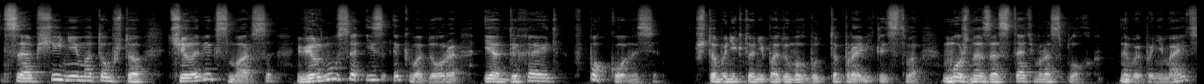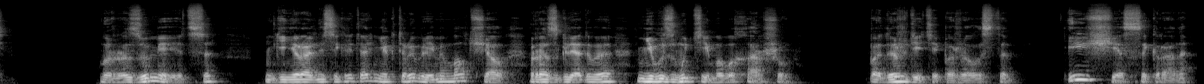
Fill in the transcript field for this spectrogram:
сообщением о том, что человек с Марса вернулся из Эквадора и отдыхает в Поконосе, чтобы никто не подумал, будто правительство можно застать врасплох. Вы понимаете? Разумеется. Генеральный секретарь некоторое время молчал, разглядывая невозмутимого Харшу. «Подождите, пожалуйста», и исчез с экрана.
